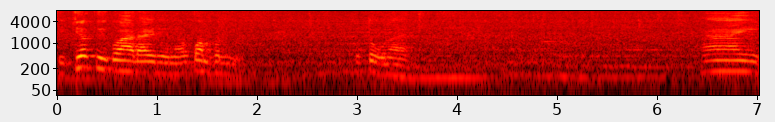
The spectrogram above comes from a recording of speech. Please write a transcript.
Thì trước khi qua đây thì nó qua một con cái tủ này. Hai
